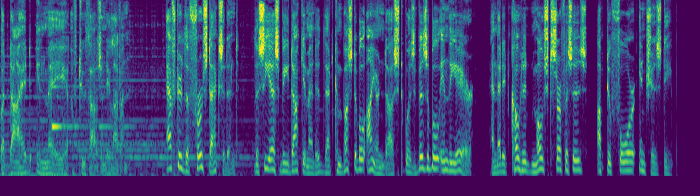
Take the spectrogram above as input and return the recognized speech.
but died in May of 2011. After the first accident, the CSB documented that combustible iron dust was visible in the air and that it coated most surfaces up to four inches deep.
